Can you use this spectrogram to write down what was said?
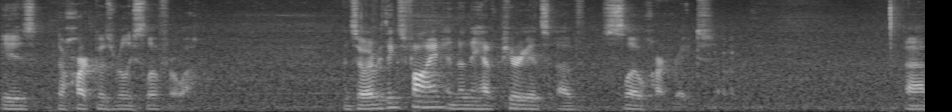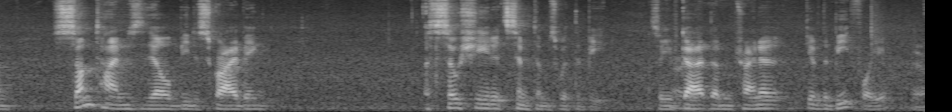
is the heart goes really slow for a while. And so everything's fine, and then they have periods of slow heart rate. Um, sometimes they'll be describing associated symptoms with the beat. So you've Right. got them trying to give the beat for you. Yeah.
